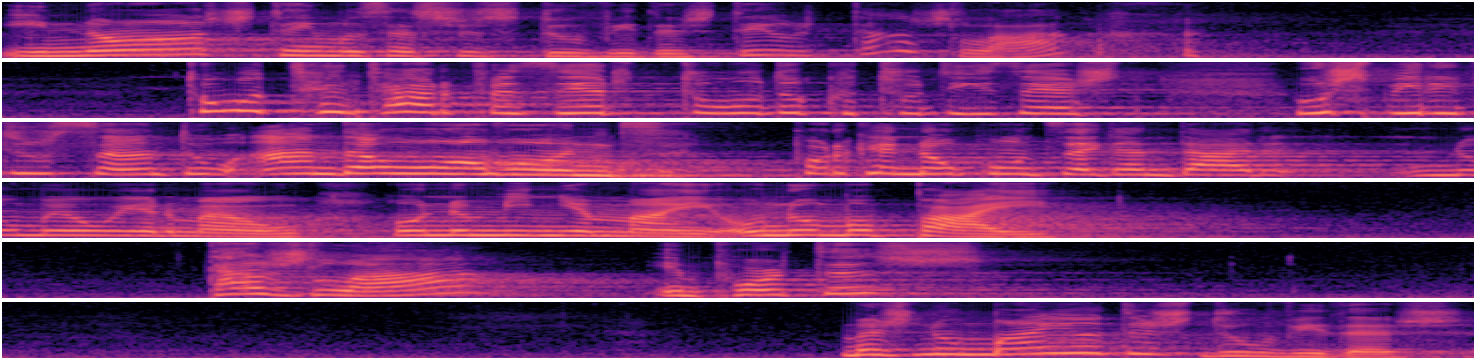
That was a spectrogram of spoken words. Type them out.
e nós temos essas dúvidas. Deus, estás lá? Estou a tentar fazer tudo o que tu dizeste. O Espírito Santo anda onde? Porque não consegue andar no meu irmão, ou na minha mãe, ou no meu pai. Estás lá? Importas? Mas no meio das dúvidas,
